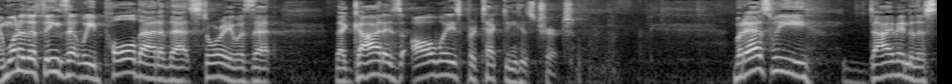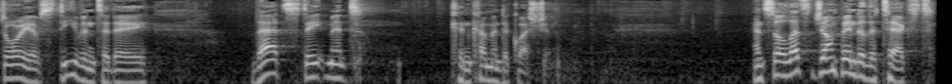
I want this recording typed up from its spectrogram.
And one of the things that we pulled out of that story was that, that God is always protecting his church. But as we dive into the story of Stephen today, that statement can come into question. And so let's jump into the text.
